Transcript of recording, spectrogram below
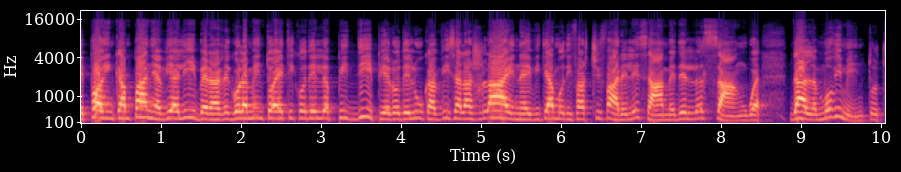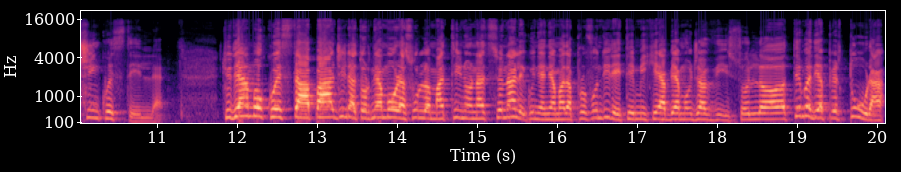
E poi in campagna via libera, regolamento etico del PD, Piero De Luca avvisa la Schlein, evitiamo di farci fare l'esame del sangue dal Movimento 5 Stelle. Chiudiamo questa pagina, torniamo ora sul mattino nazionale, quindi andiamo ad approfondire i temi che abbiamo già visto. Il tema di apertura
